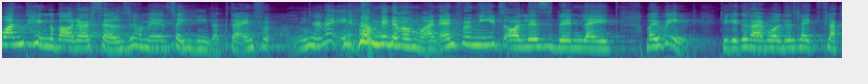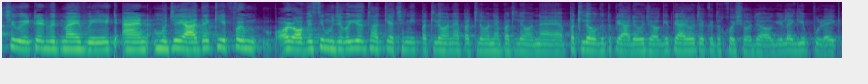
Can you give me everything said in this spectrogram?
one thing about ourselves جو ہمیں صحیح نہیں لگتا one and for me it's always been like my weight ٹھیک ہے because I always like fluctuated with my weight and مجھے یاد ہے کہ فور آبویسلی مجھے وہی تھا کہ اچھا نہیں پتلے ہونا ہے پتلے ہونا ہے پتلے ہونا ہے پتلے ہو گئے تو پیارے ہو جاؤ گے پیارے ہو جاؤ گے تو خوش ہو جاؤ گے لائک یہ پورا ایک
